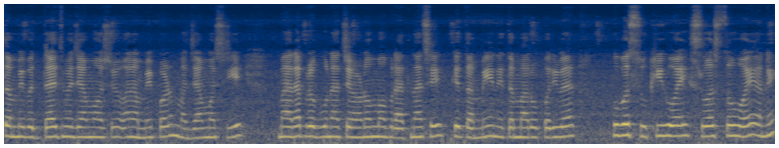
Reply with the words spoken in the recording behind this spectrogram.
તમે બધા જ મજામાં હશો અને અમે પણ મજામાં છીએ. મારા પ્રભુના ચરણોમાં પ્રાર્થના છે કે તમે અને તમારો પરિવાર ખૂબ જ સુખી હોય, સ્વસ્થ હોય અને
